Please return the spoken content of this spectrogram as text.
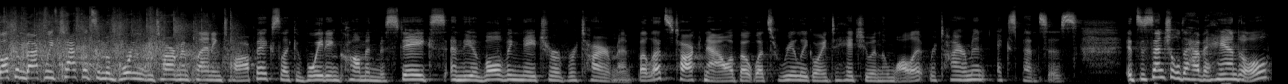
welcome back. We've tackled some important retirement planning topics like avoiding common mistakes and the evolving nature of retirement. But let's talk now about what's really going to hit you in the wallet retirement expenses. It's essential to have a handle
